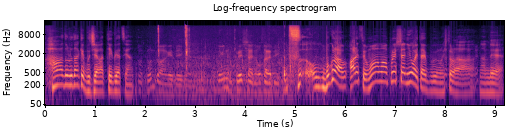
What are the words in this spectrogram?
ハードルだけぶち上がっていくやつやん。どんどん上げていくの。でみんなプレッシャーに押されていく。つ僕らあれですよ。まあまあプレッシャーに弱いタイプの人らなんで。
